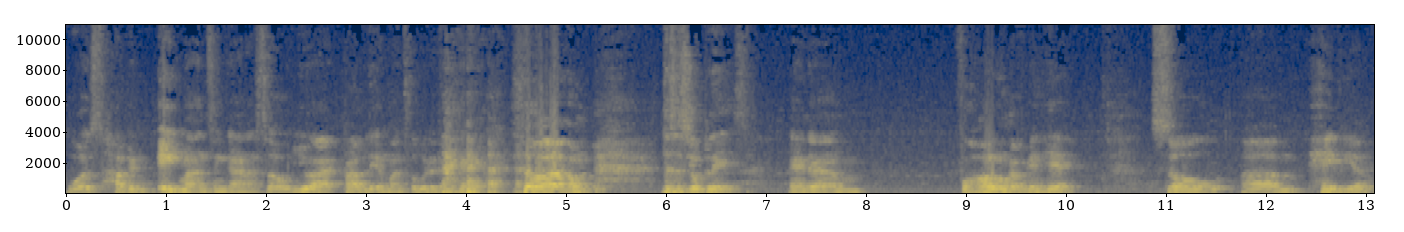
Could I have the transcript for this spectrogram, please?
was having eight months in Ghana, so you are probably a month older than him. so um, this is your place, and um, for how long have you been here? So um, Havia,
